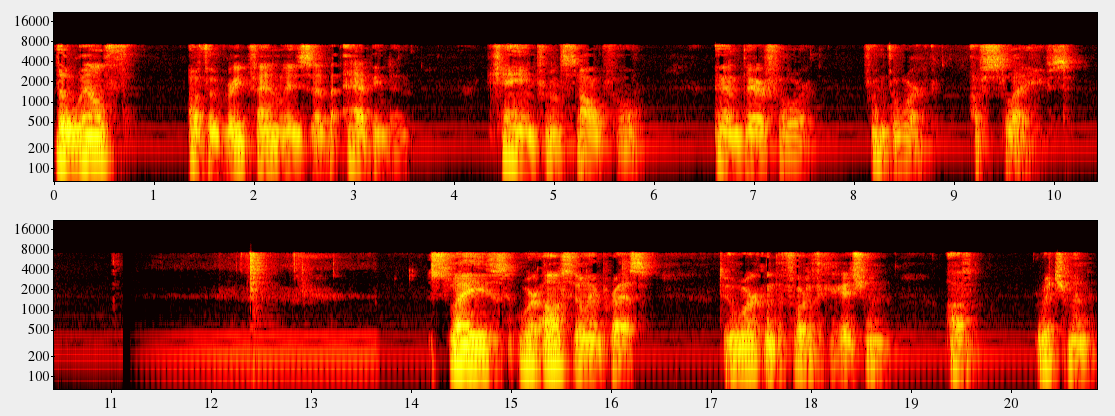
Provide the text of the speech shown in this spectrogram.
The wealth of the great families of Abingdon came from Saltville and therefore from the work of slaves. Slaves were also impressed to work on the fortification of Richmond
